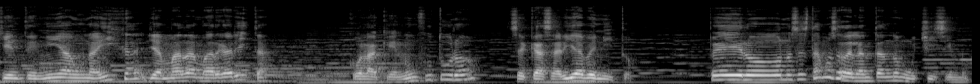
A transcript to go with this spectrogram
quien tenía una hija llamada Margarita, con la que en un futuro se casaría Benito. Pero nos estamos adelantando muchísimo.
